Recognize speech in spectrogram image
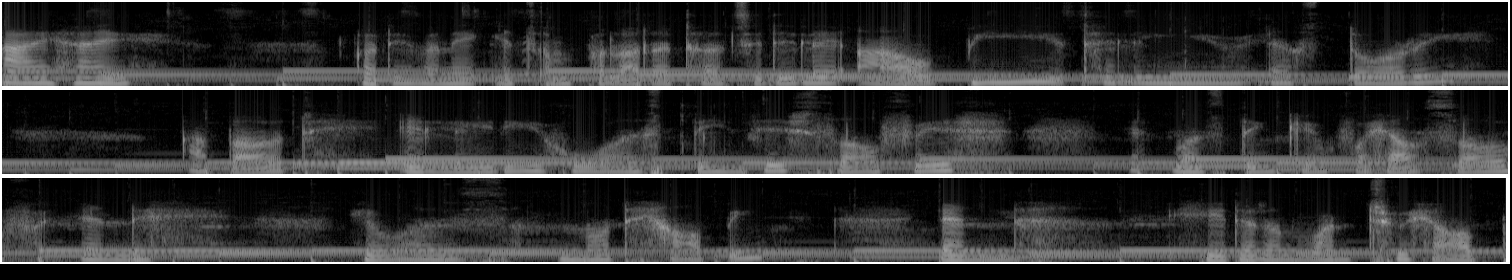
Hi, hi. Good evening. It's Ampalorata. Today I'll be telling you a story about a lady who was stingy, selfish, was thinking for herself, and he was not helping, and he didn't want to help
